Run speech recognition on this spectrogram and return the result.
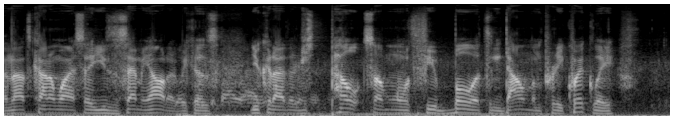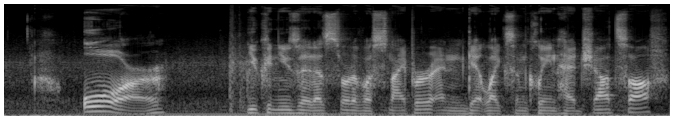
and that's kind of why I say use the semi-auto because you could either just pelt someone with a few bullets and down them pretty quickly or you can use it as sort of a sniper and get like some clean headshots off.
